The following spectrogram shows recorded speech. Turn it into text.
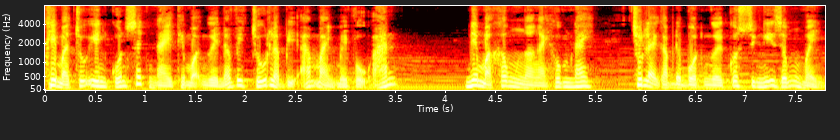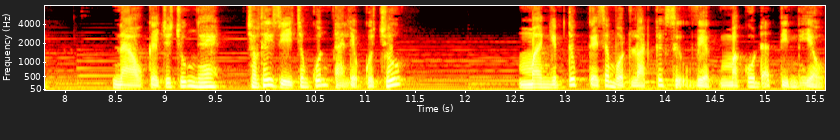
Khi mà chú in cuốn sách này Thì mọi người nói với chú là bị ám ảnh bởi vụ án. Nhưng mà không ngờ ngày hôm nay, Chú lại gặp được một người có suy nghĩ giống mình. Nào kể cho chú nghe, Cháu thấy gì trong cuốn tài liệu của chú? Mai nghiêm túc kể ra một loạt các sự việc mà cô đã tìm hiểu,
